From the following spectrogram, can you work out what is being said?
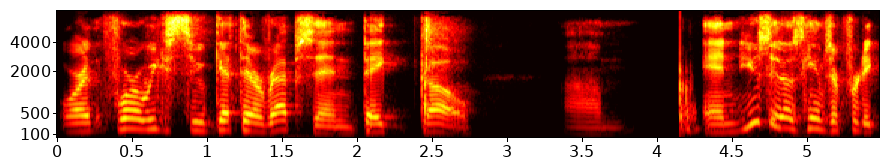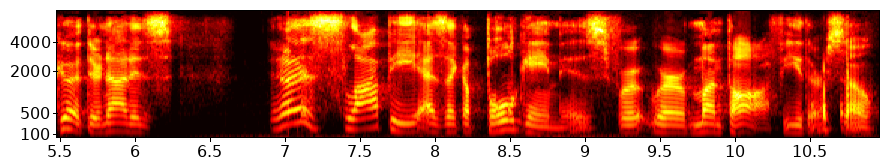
or four weeks to get their reps in. They go. Um, and usually those games are pretty good. They're not as they're not as sloppy as like a bowl game is for we're a month off either. So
